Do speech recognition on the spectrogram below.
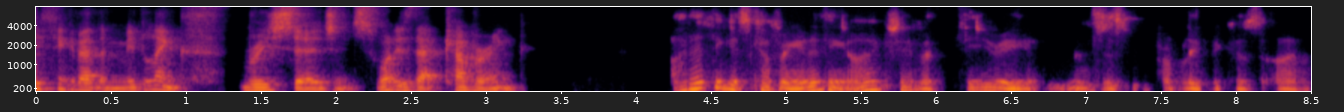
Do you think about the mid-length resurgence? What is that covering? I don't think it's covering anything. I actually have a theory. This is probably because I'm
